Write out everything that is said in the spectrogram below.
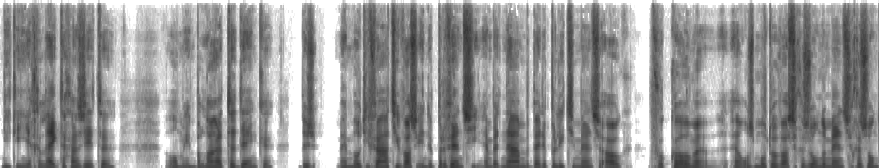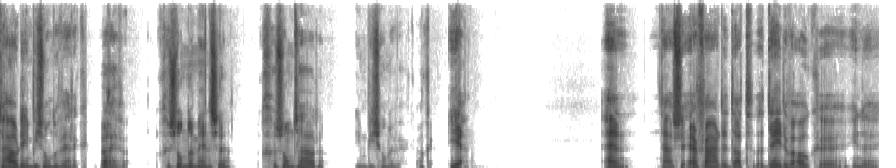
niet in je gelijk te gaan zitten, om in belangen te denken. Dus mijn motivatie was in de preventie. En met name bij de politiemensen ook. Voorkomen, hè, ons motto was gezonde mensen gezond houden in bijzonder werk. Wacht even. Gezonde mensen gezond houden in bijzonder werk. Oké. Ja. En nou, ze ervaarden dat, dat deden we ook uh, in, de,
